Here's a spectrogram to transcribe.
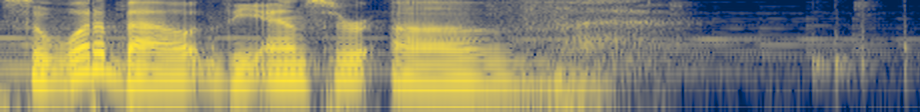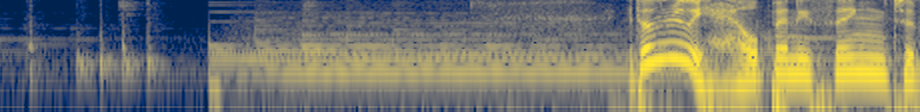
So what about the answer of... It doesn't really help anything to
